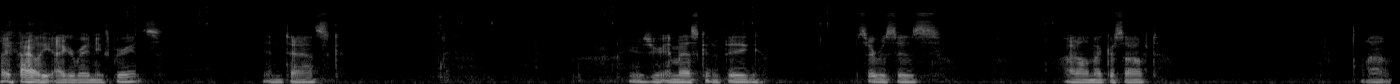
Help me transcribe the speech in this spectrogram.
a highly aggravating experience in task. Here's your MS config, services, all Microsoft. Um,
